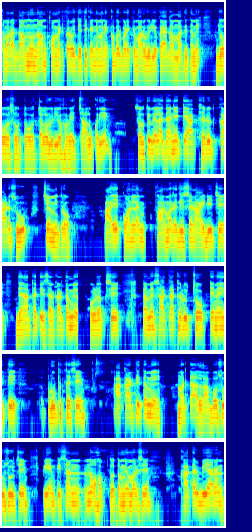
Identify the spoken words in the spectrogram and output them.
તમારા ગામનું નામ કોમેન્ટ કરો, જેથી કરીને મને ખબર પડે કે મારો વીડિયો કયા ગામમાંથી તમે જોવો છો. તો ચલો વીડિયો હવે ચાલુ કરીએ. સૌથી પહેલાં જાણીએ કે આ ખેડૂત કાર્ડ શું છે મિત્રો? આ એક ઓનલાઈન ફાર્મર રજિસ્ટ્રેશન આઈડી છે, જેના થકી સરકાર તમને ઓળખશે, તમે સાચા ખેડૂત છો કે નહીં તે પ્રૂફ થશે. આ કાર્ડથી તમને મળતા લાભો શું શું છે? પીએમ કિસાનનો હપ્તો તમને મળશે. ખાતર બિયારણ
